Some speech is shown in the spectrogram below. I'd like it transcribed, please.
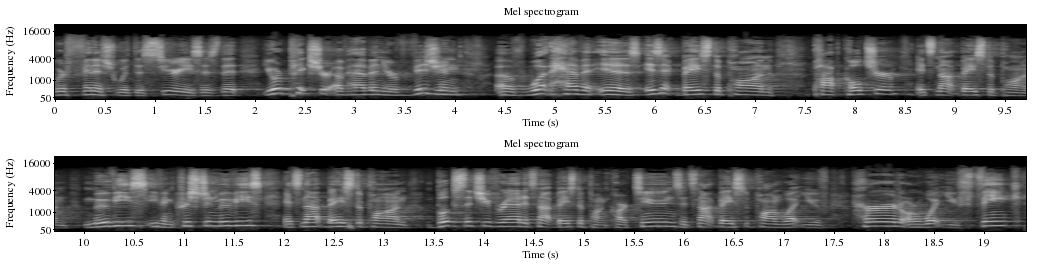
we're finished with this series is that your picture of heaven, your vision of what heaven is, isn't based upon pop culture. It's not based upon movies, even Christian movies. It's not based upon books that you've read. It's not based upon cartoons. It's not based upon what you've heard or what you think.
